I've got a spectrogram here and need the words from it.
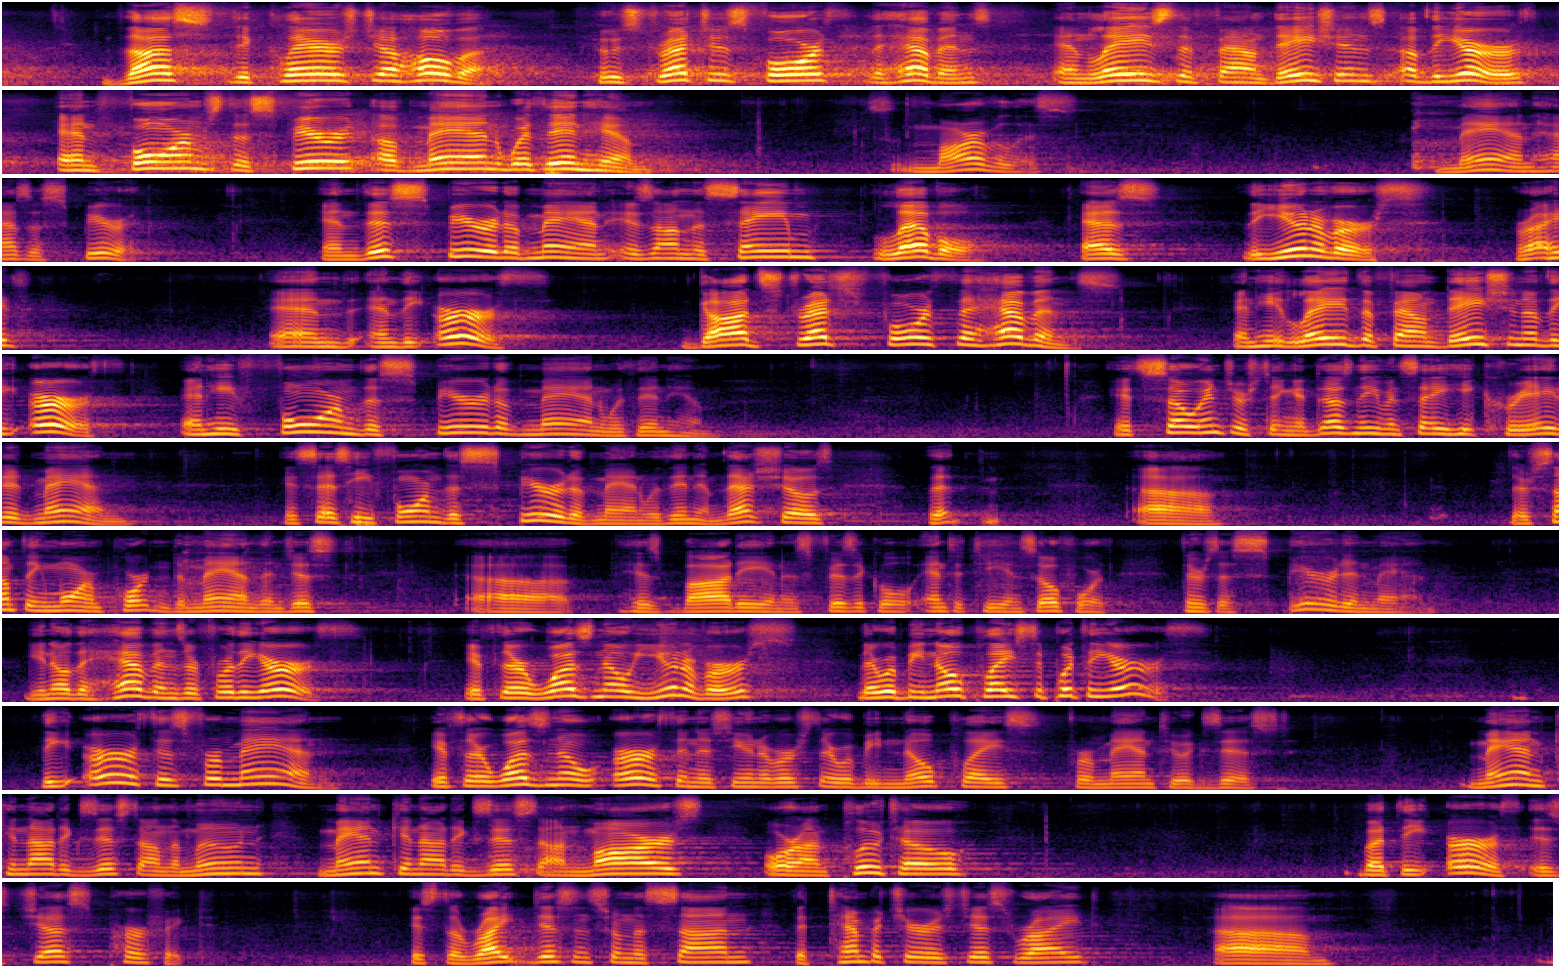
Thus declares Jehovah, who stretches forth the heavens and lays the foundations of the earth and forms the spirit of man within him. It's marvelous. Man has a spirit. And this spirit of man is on the same level as the universe, right? And, and the earth. God stretched forth the heavens, and He laid the foundation of the earth, and He formed the spirit of man within him. It's so interesting. It doesn't even say he created man, it says he formed the spirit of man within him. That shows that uh, there's something more important to man than just uh, his body and his physical entity and so forth. There's a spirit in man. You know, the heavens are for the earth. If there was no universe, there would be no place to put the earth. The earth is for man. If there was no earth in this universe, there would be no place for man to exist. Man cannot exist on the moon, man cannot exist on Mars or on Pluto, but the earth is just perfect. It's the right distance from the sun, the temperature is just right. Um,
